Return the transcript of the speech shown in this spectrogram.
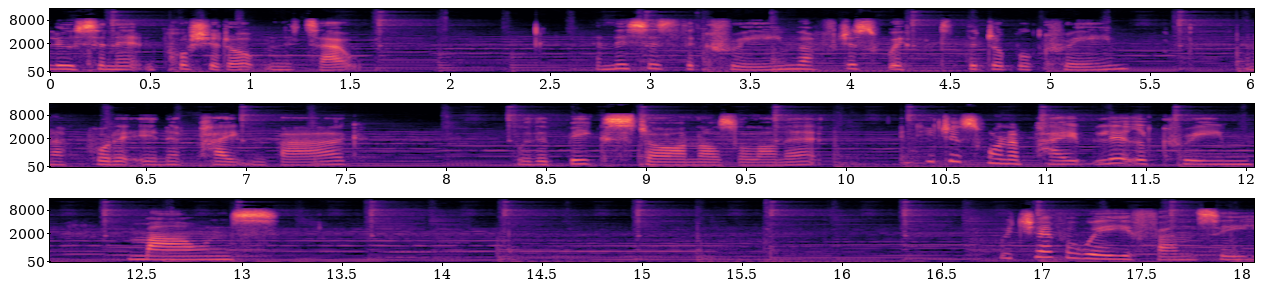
loosen it and push it up, and it's out. And this is the cream. I've just whipped the double cream and I've put it in a piping bag with a big star nozzle on it. And you just want to pipe little cream mounds whichever way you fancy.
